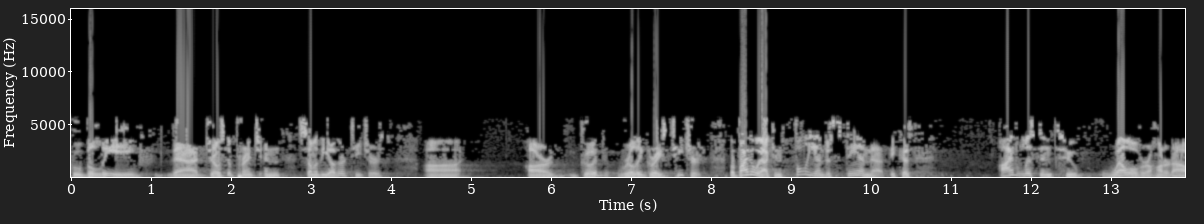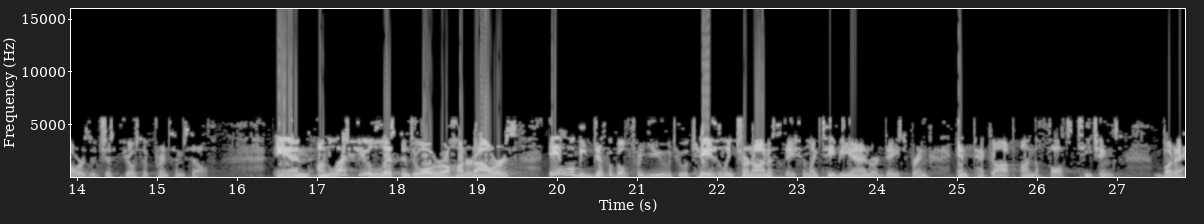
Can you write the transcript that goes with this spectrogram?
who believe that Joseph Prince and some of the other teachers uh, are good, really great teachers. But by the way, I can fully understand that because I've listened to well over 100 hours of just Joseph Prince himself. And unless you listen to over 100 hours, it will be difficult for you to occasionally turn on a station like TBN or Dayspring and pick up on the false teachings. But it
